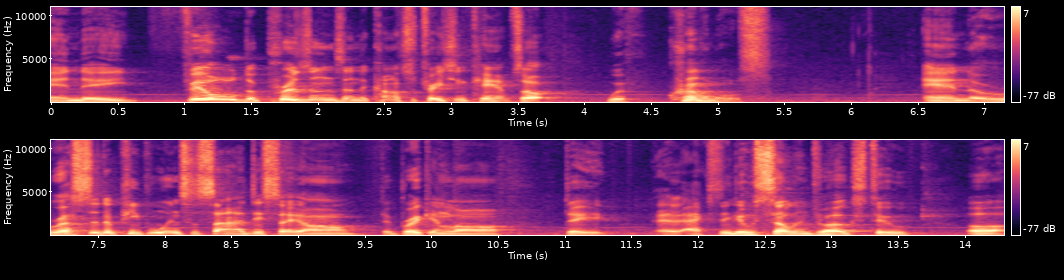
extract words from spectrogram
And they filled the prisons and the concentration camps up with criminals. And the rest of the people in society say, oh, they're breaking law. They actually they were selling drugs too, uh,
